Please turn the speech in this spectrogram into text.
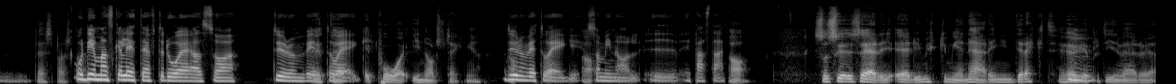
mm, färskpasta Och det man ska leta efter då är alltså durumvete och ägg? på innehållsförteckningen. Durumvete och ägg Ja. som innehåll i, i pastan? Ja. Så, så, så är, det, är det mycket mer näring direkt, högre Mm. proteinvärde.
